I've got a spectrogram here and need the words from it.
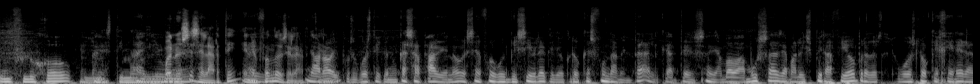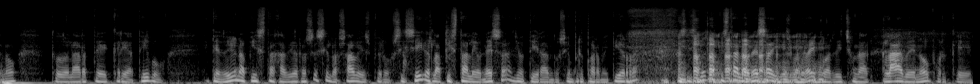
un flujo inestimable. Bueno, ese es el arte, en el fondo es el arte. No, no, y por supuesto y que nunca se apague, ¿no? Ese fuego invisible que yo creo que es fundamental, que antes se llamaba musa, llamaba inspiración, pero desde luego es lo que genera, ¿no? Todo el arte creativo. Y te doy una pista, Javier, no sé si lo sabes, pero si sigues la pista leonesa, yo tirando siempre para mi tierra, si sigues la pista leonesa, y es verdad, y tú has dicho una clave, ¿no? Porque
